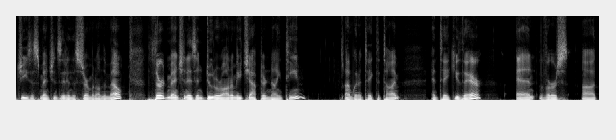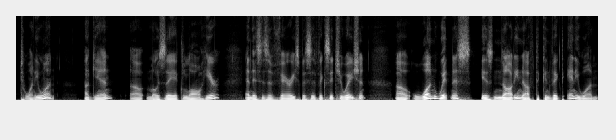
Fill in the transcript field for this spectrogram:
Jesus mentions it in the Sermon on the Mount. Third mention is in Deuteronomy chapter 19. I'm going to take the time and take you there. And verse uh, 21. again, uh, Mosaic law here, and this is a very specific situation. Uh, one witness is not enough to convict anyone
